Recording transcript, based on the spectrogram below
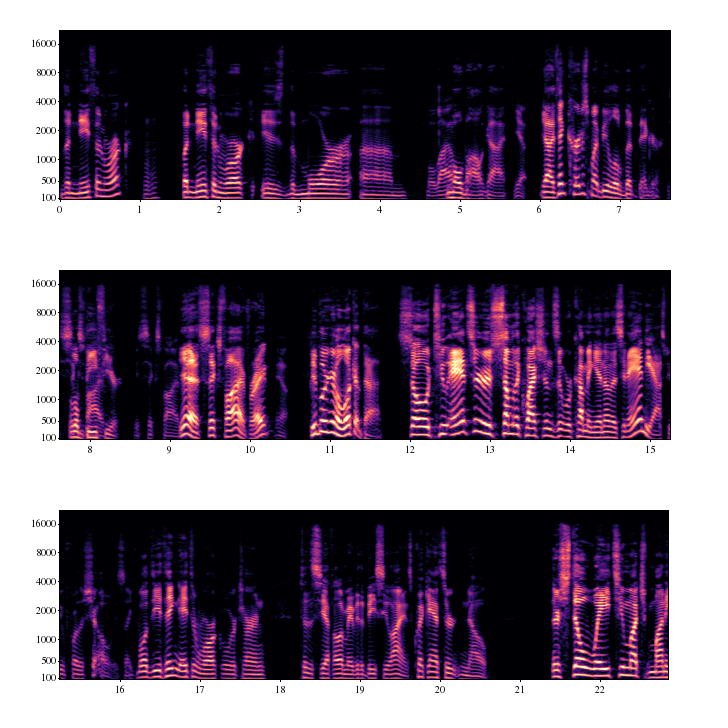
than Nathan Rourke, Mm-hmm. but Nathan Rourke is the more um, Mobile. mobile guy. Yep. Yeah, I think Curtis might be a little bit bigger, He's a little 6'5". beefier. He's six five. Yeah, six five, right? Yeah. People are going to look at that. So to answer some of the questions that were coming in on this, and Andy asked me before the show, he's like, "Well, do you think Nathan Rourke will return to the CFL or maybe the BC Lions?" Quick answer: No. There's still way too much money,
